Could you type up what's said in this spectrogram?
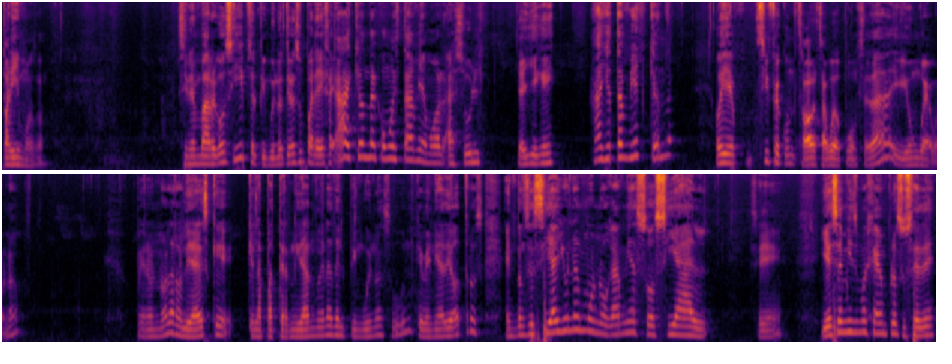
parimos, ¿no? Sin embargo, sí, pues el pingüino tiene su pareja. Ah, ¿qué onda? ¿Cómo está mi amor? Azul. Ya llegué. Ah, yo también, ¿qué onda? Oye, sí fecunda, o huevo, pum, se da y un huevo, ¿no? Pero no, la realidad es que, que la paternidad no era del pingüino azul, que venía de otros. Entonces sí hay una monogamia social, ¿sí? Y ese mismo ejemplo sucede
